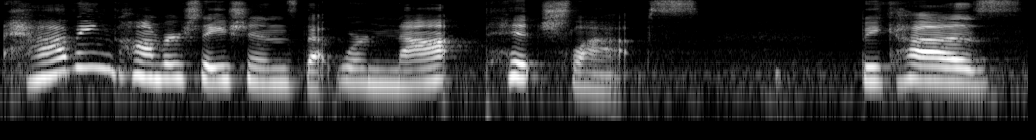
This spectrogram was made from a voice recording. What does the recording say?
having conversations that were not pitch slaps because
